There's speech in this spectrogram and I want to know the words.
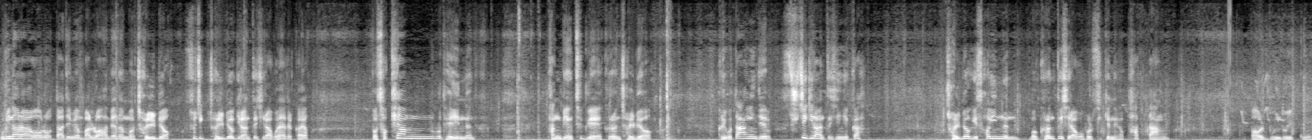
우리나라어로 따지면 말로 하면은 뭐 절벽, 수직 절벽이란 뜻이라고 해야 될까요? 뭐 석회암으로 되어 있는 방비행 특유의 그런 절벽 그리고 땅이 이제 수직이라는 뜻이니까 절벽이 서 있는 뭐 그런 뜻이라고 볼 수 있겠네요. 팥땅. 마을 문도 있고.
